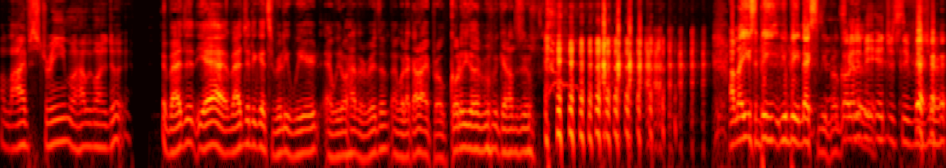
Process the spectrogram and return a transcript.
a live stream or how we want to do it. Imagine, yeah, imagine it gets really weird and we don't have a rhythm and we're like, all right, bro, go to the other room and get on Zoom. I'm not used to be you being next to me, bro. It's Go to gonna be interesting for sure.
